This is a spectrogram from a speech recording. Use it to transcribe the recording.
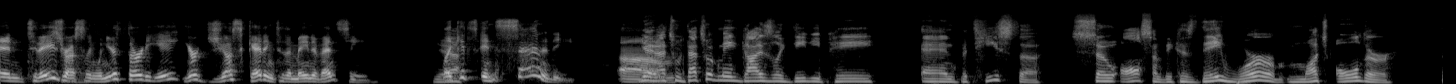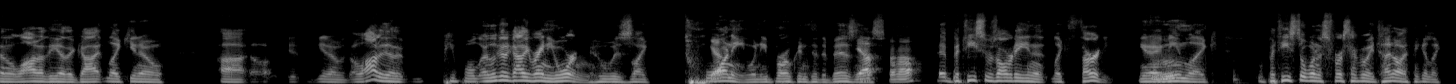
In today's wrestling, when you're 38, you're just getting to the main event scene. Yeah. Like it's insanity. Um, yeah, that's what that's what made guys like DDP and Batista so awesome because they were much older than a lot of the other guys. Like you know, uh, you know, a lot of the other people. Look at a guy like Randy Orton who was like 20 yep. when he broke into the business. Yep. Uh-huh. Uh, Batista was already in it like 30. You know mm-hmm. what I mm-hmm. mean? Like Batista won his first heavyweight title, I think at like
